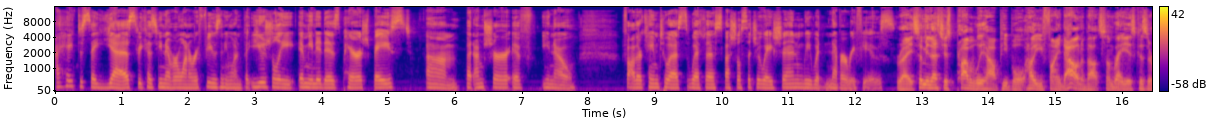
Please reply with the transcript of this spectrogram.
I hate to say yes because you never want to refuse anyone, but usually, I mean, it is parish based. Um, but I'm sure if you know father came to us with a special situation, we would never refuse. Right. So I mean, that's just probably how people how you find out about somebody Right. is because they're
